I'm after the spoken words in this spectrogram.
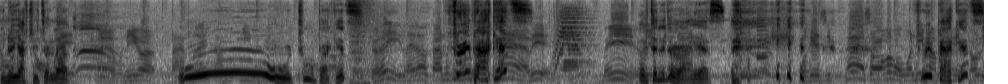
You know you have to eat a lot. Ooh, two packets. Three packets? Oh, turn it around, yes. Three packets?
